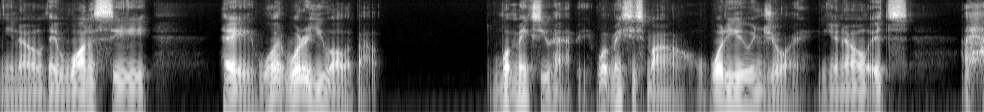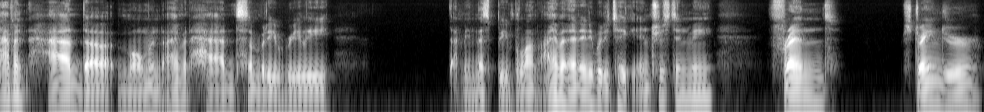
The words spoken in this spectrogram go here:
You know, they want to see hey, what what are you all about? What makes you happy? What makes you smile? What do you enjoy? You know, it's I haven't had the moment. I haven't had somebody really I mean, let's be blunt. I haven't had anybody take interest in me, friend, stranger,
